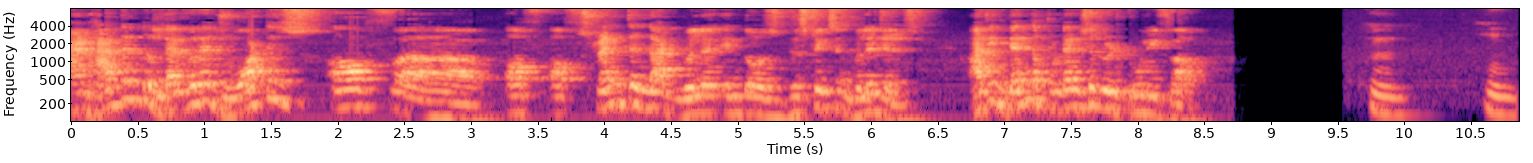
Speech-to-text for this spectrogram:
and have them to leverage what is of, uh, of, of strength in that village, in those districts and villages. I think then the potential will truly flower. Hmm. Hmm.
